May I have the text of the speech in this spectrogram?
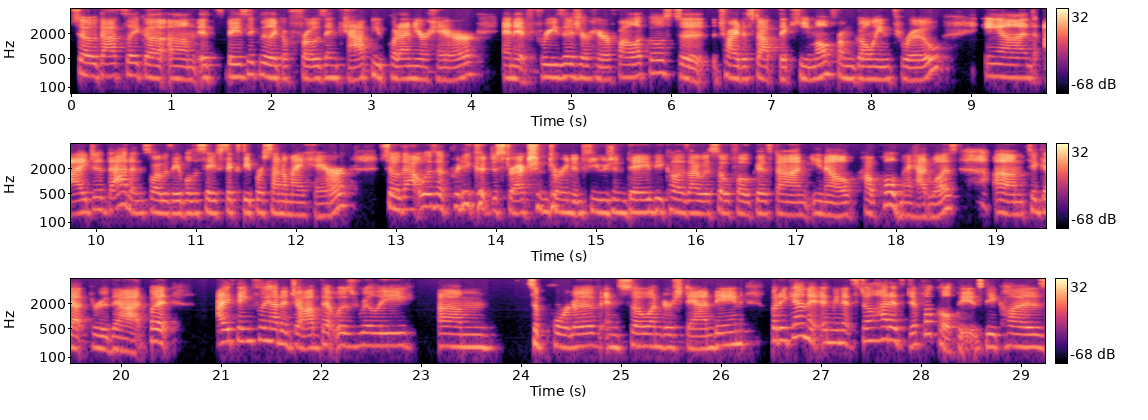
So that's like a um it's basically like a frozen cap you put on your hair and it freezes your hair follicles to try to stop the chemo from going through. And i did that. And so i was able to save 60% of my hair. So that was a pretty good distraction during infusion day because i was so focused on you know how cold my head was um to get through that. But i thankfully had a job that was really um supportive and so understanding. But again, it, I mean, it still had its difficulties because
